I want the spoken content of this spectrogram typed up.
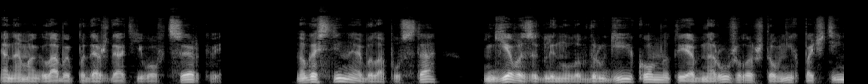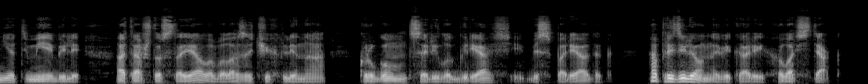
Она могла бы подождать его в церкви. Но гостиная была пуста, Ева заглянула в другие комнаты и обнаружила, что в них почти нет мебели, а та, что стояла, была зачехлена. Кругом царила грязь и беспорядок. Определенно викарий холостяк.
